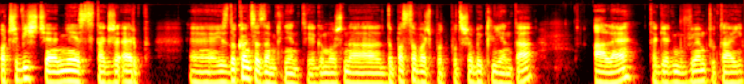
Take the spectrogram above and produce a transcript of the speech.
Oczywiście nie jest tak, że ERP E, jest do końca zamknięty. Jego można dopasować pod potrzeby klienta, ale tak jak mówiłem, tutaj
